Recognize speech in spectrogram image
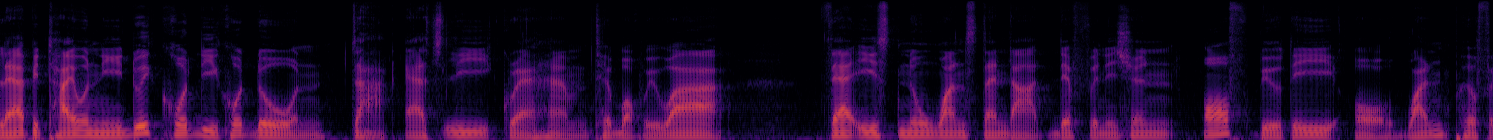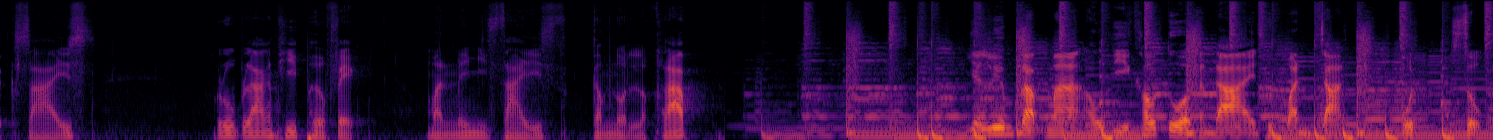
และปิดท้ายวันนี้ด้วยโคดดีโคดโดนจากแอชลีย์แกรแฮมเธอบอกไว้ว่า there is no one standard definition of beauty or one perfect size รูปร่างที่ perfect มันไม่มีไซส์กำหนดหรอกครับ อย่าลืมกลับมาเอาดีเข้าตัวกันได้ทุกวันจันทร์ พุธ ศุกร์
